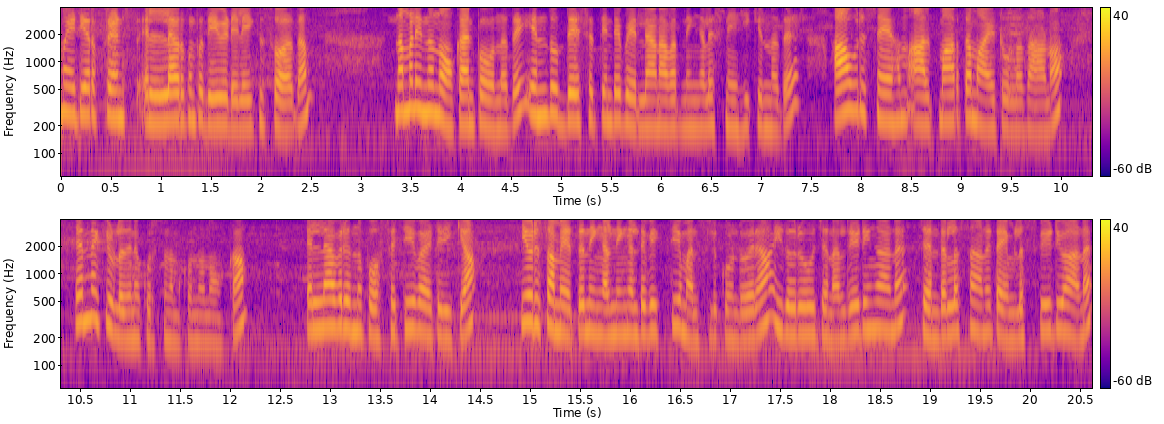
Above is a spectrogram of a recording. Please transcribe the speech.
മൈ ഡിയർ ഫ്രണ്ട്സ് എല്ലാവർക്കും പുതിയ വീഡിയോയിലേക്ക് സ്വാഗതം. നമ്മൾ ഇന്ന് നോക്കാൻ പോകുന്നത് എന്തുദ്ദേശത്തിന്റെ പേരിലാണ് അവർ നിങ്ങളെ സ്നേഹിക്കുന്നത്. ആ ഒരു സ്നേഹം ആത്മാർത്ഥമായിട്ടുള്ളതാണോ എന്നൊക്കെയുള്ളതിനെക്കുറിച്ച് നമുക്കൊന്ന് നോക്കാം. എല്ലാവരും ഒന്ന് പോസിറ്റീവായിട്ടിരിക്കാം ഈ ഒരു സമയത്ത് നിങ്ങൾ നിങ്ങളുടെ വ്യക്തിയെ മനസ്സിൽ കൊണ്ടുവരാം. ഇതൊരു ജനറൽ റീഡിംഗ് ആണ് ജെൻഡർലെസ് ആണ് ടൈംലെസ് വീഡിയോ ആണ്.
